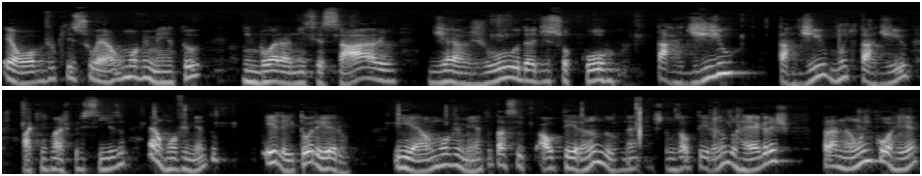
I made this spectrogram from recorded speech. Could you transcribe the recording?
é, é óbvio que isso é um movimento embora necessário, de ajuda, de socorro tardio, tardio, muito tardio, a quem mais precisa, é um movimento eleitoreiro. E é um movimento está se alterando, né? estamos alterando regras para não incorrer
